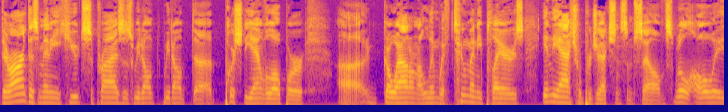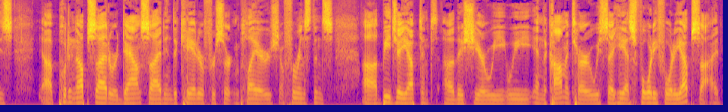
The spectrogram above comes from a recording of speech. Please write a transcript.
there aren't as many huge surprises. We don't we don't uh, push the envelope or uh, go out on a limb with too many players in the actual projections themselves. We'll always uh, put an upside or a downside indicator for certain players. For instance, uh, B.J. Upton uh, this year, we, we in the commentary we say he has 40-40 upside,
